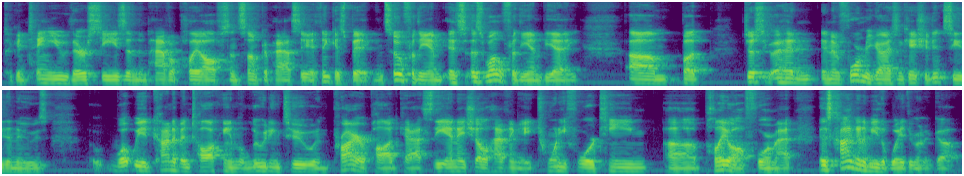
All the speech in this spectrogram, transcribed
to continue their season and have a playoffs in some capacity i think is big. And so for the as, as well for the nba um, but just to go ahead and, and inform you guys in case you didn't see the news what we had kind of been talking and alluding to in prior podcasts, the NHL having a 24 team uh, playoff format is kind of going to be the way they're going to go.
